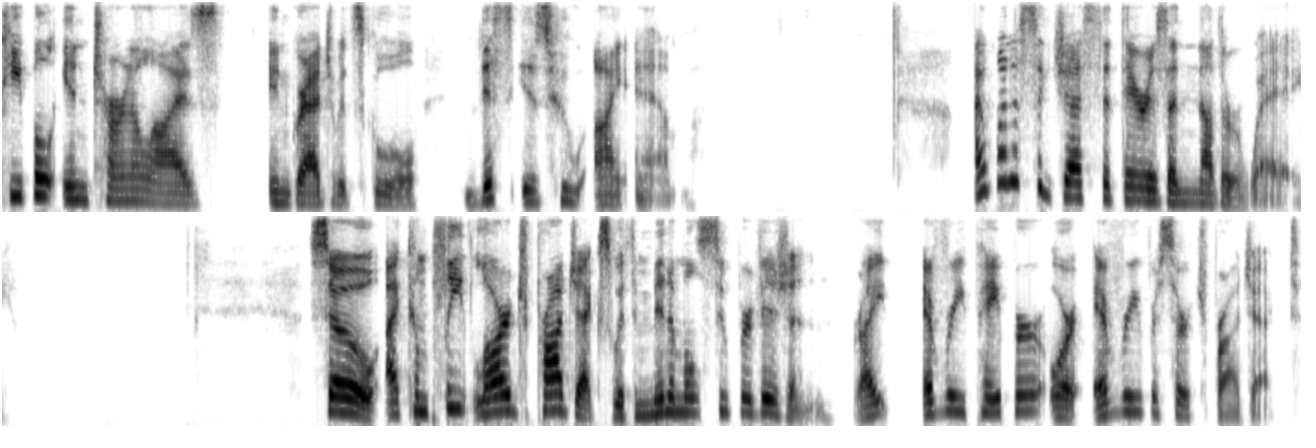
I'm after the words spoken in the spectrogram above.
people internalize in graduate school, this is who I am. I want to suggest that there is another way. So I complete large projects with minimal supervision, right? Every paper or every research project.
